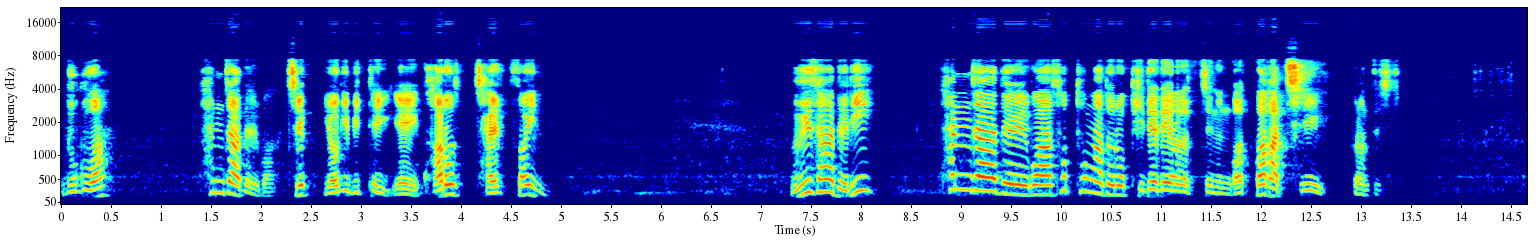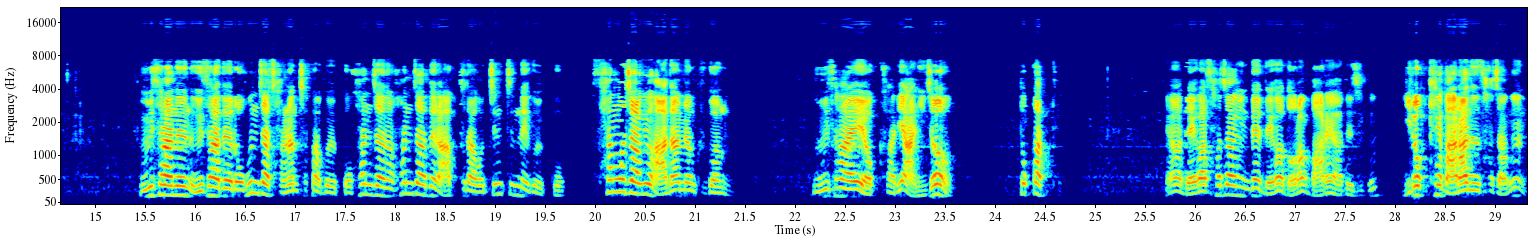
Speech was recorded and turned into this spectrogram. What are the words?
누구와? 환자들과 즉 여기 밑에 예, 괄호 잘 써있네. 의사들이 환자들과 소통하도록 기대되어지는 것과 같이 그런 뜻이죠. 의사는 의사대로 혼자 잘난 척하고 있고 환자는 환자대로 아프다고 찡찡대고 있고 상호작용 안 하면 그건 의사의 역할이 아니죠? 똑같아. 야 내가 사장인데 내가 너랑 말해야 돼 지금? 이렇게 말하는 사장은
